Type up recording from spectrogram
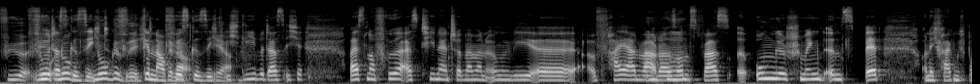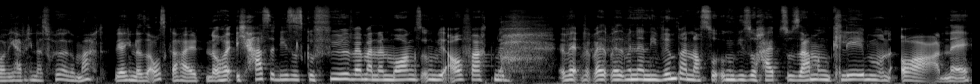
Für, für nur, das nur, Gesicht. Nur Gesicht. Genau, genau. fürs Gesicht. Ja. Ich liebe das. Ich weiß noch früher als Teenager, wenn man irgendwie äh, feiern war Mhm. oder sonst was, äh, ungeschminkt ins Bett. Und ich frage mich, boah, wie habe ich denn das früher gemacht? Wie habe ich denn das ausgehalten? Oh, Ich hasse dieses Gefühl, wenn man dann morgens irgendwie aufwacht mit, wenn, wenn wenn dann die Wimpern noch so irgendwie so halb zusammenkleben und oh, nee.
